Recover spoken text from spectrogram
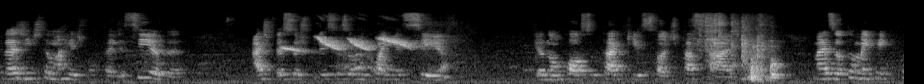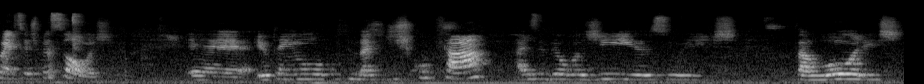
para a gente ter uma rede fortalecida, as pessoas precisam me conhecer. Eu não posso estar aqui só de passagem, mas eu também tenho que conhecer as pessoas. É, eu tenho a oportunidade de escutar as ideologias, os valores.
